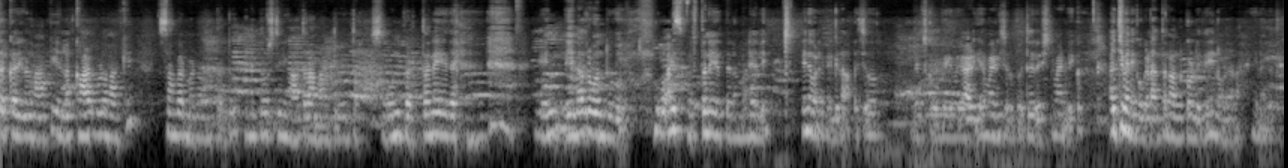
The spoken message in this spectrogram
ತರಕಾರಿಗಳು ಹಾಕಿ, ಎಲ್ಲ ಕಾಳುಗಳು ಹಾಕಿ ಸಾಂಬಾರು ಮಾಡುವಂಥದ್ದು. ನಾನು ತೋರಿಸ್ತೀನಿ ಆ ಥರ ಮಾಡ್ತೀವಿ ಅಂತ. ಸೌಂಡ್ ಬರ್ತಾನೆ ಇದೆ. ಏನು ಏನಾದರೂ ಒಂದು ವಾಯ್ಸ್ ಬರ್ತಾನೆ ಇರುತ್ತೆ ನಮ್ಮ ಮನೆಯಲ್ಲಿ. ಏನು ಮಾಡೋಕ್ಕಾಗಿಲ್ಲ ಸೊ ನೆಚ್ಕೋಬೇಕು ಅಡುಗೆ ಮಾಡಿ ಸ್ವಲ್ಪ ರೆಸ್ಟ್ ಮಾಡಬೇಕು. ಅಜ್ಜಿ ಮನೆಗೆ ಹೋಗೋಣ ಅಂತ ಅನ್ಕೊಂಡಿದ್ದೀನಿ. ನೋಡೋಣ ಏನಾಗುತ್ತೆ.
